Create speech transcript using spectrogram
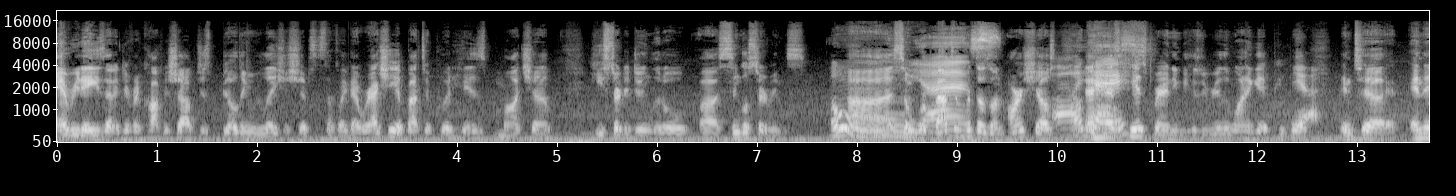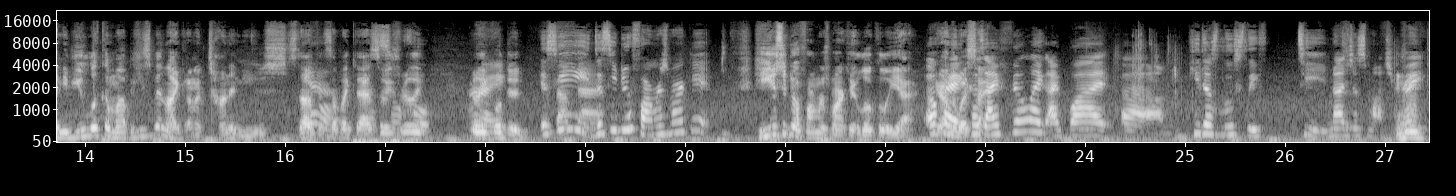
every day he's at a different coffee shop, just building relationships and stuff like that. We're actually about to put his matcha. He started doing little uh, single servings. Oh, Uh, so we're about to put those on our shelves. Oh, That has his branding because we really want to get people Yeah. into. And then if you look him up, he's been like on a ton of news stuff and stuff like that. So he's so really, cool. really Alright. cool dude. Is about he? that. Does he do farmers market? He used to do a farmers market locally, yeah. Okay, because. I feel like I bought. Um, he does loose leaf tea, not just matcha, Mhm. right?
